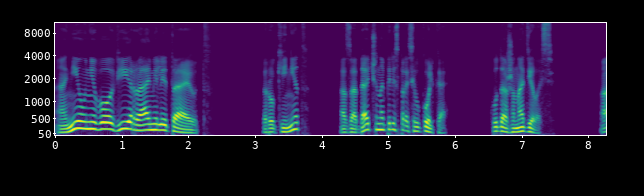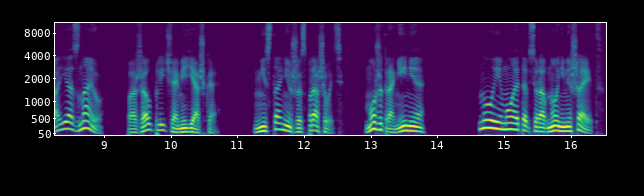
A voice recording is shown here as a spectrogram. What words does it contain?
Они у него веерами летают. «Руки нет?» — озадаченно переспросил Колька. Куда же она делась? А я знаю, пожал плечами Яшка. Не станешь же спрашивать. Может, ранение? Ну, ему это все равно не мешает.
